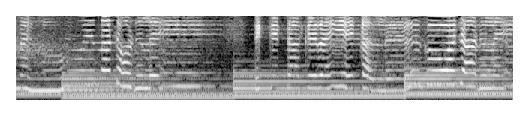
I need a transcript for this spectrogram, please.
ਮੈਨੂੰ ਇਨਾ ਛੋੜ ਲਈ। ਟਿਕਟਾਂ ਕਰਾਈਏ ਕੱਲ ਗੋਆ ਜਾਣ ਲਈ।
